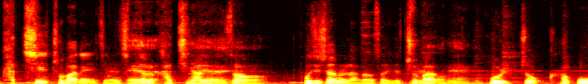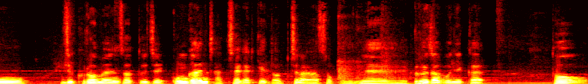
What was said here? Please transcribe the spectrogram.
같이 초반에 이제 신경을 네. 같이 하면서 포지션을 나눠서 이제 주방, 네. 홀쪽 하고 이제 그러면서 또 이제 공간 자체가 이렇게 넓진 않았었거든요. 네. 그러다 그렇죠. 보니까 더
